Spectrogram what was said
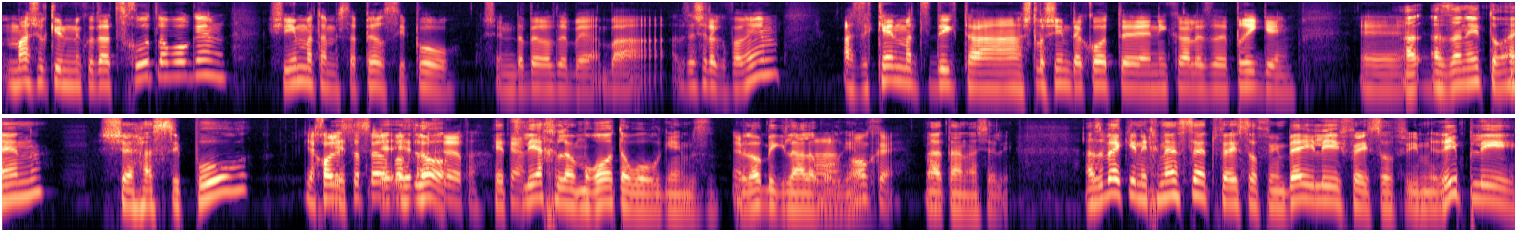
משהו כאילו נקודת זכות לורגן, שאם אתה מספר סיפור, שנדבר על זה בזה של הגברים, אז זה כן מצדיק את ה-30 דקות, אה, נקרא לזה פרי גיים. אז אני טוען שהסיפור יכול לספר אה, באופן לא, אחרת. כן. הצליח למרות ה-War Games, ולא בגלל אה, ה-War Games. אוקיי. זו הטענה שלי. אז בקי נכנסת, face off עם ביילי, face off עם ריפלי,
